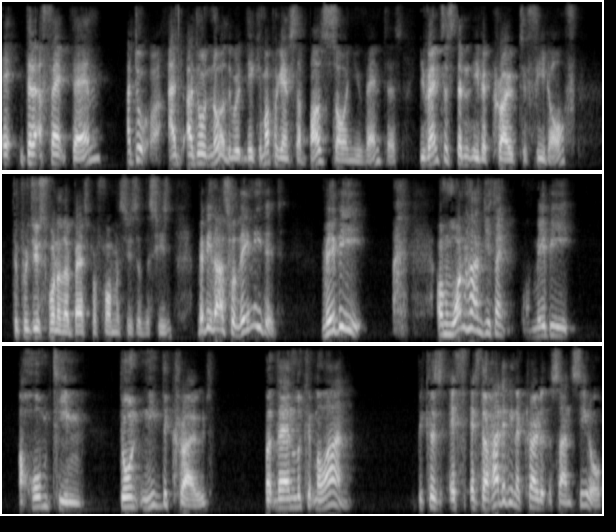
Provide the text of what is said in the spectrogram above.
it, did it affect them? I don't. I, I don't know. They, were, they came up against a buzzsaw in Juventus. Juventus didn't need a crowd to feed off to produce one of their best performances of the season. Maybe that's what they needed. Maybe, on one hand, you think maybe a home team don't need the crowd, but then look at Milan, because if if there had been a crowd at the San Siro,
